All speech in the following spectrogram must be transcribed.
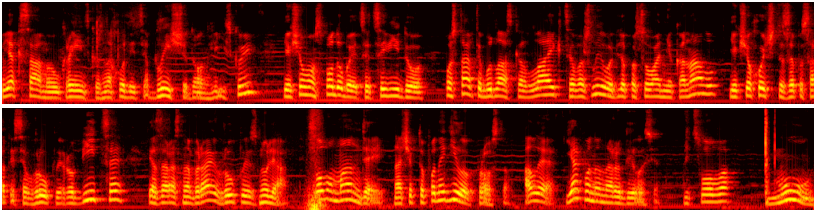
як саме українська знаходиться ближче до англійської. Якщо вам сподобається це відео, поставте, будь ласка, лайк, це важливо для просування каналу. Якщо хочете записатися в групи, робіть це. Я зараз набираю групи з нуля. Слово Monday, начебто понеділок просто. Але як воно народилося? Від слова moon.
